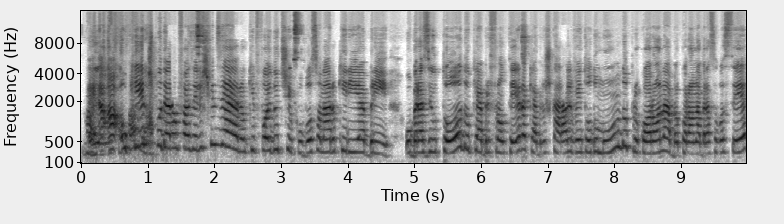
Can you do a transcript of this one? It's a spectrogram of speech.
Mas É, o que eles puderam fazer, eles fizeram, que foi do tipo, o Bolsonaro queria abrir o Brasil todo, que abre fronteira, que abre os caralho, vem todo mundo pro Corona, o Corona abraça você,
